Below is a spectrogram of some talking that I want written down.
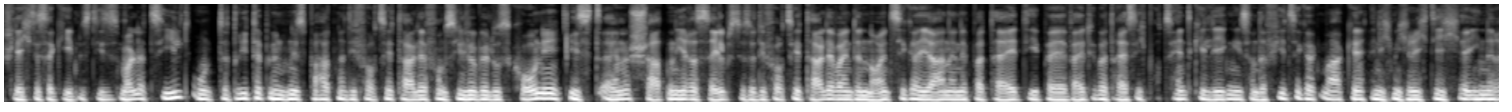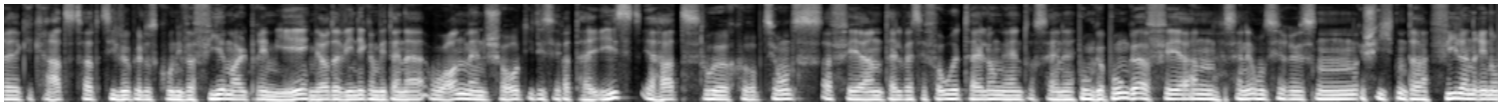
schlechtes Ergebnis dieses Mal erzielt. Und der dritte Bündnispartner, die Forza Italia von Silvio Berlusconi, ist ein Schatten ihrer selbst. Also die Forza Italia war in den 90er Jahren eine Partei, die bei weit über 30 Prozent gelegen ist, an der 40er-Marke, wenn ich mich richtig erinnere, gekratzt hat. Silvio Berlusconi war viermal Premier, mehr oder weniger mit einer One-Man-Show, die diese Partei ist. Er hat durch Korruptionsaffären Affären, teilweise Verurteilungen durch seine Bunga-Bunga-Affären, seine unseriösen Geschichten da viel an Renommee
